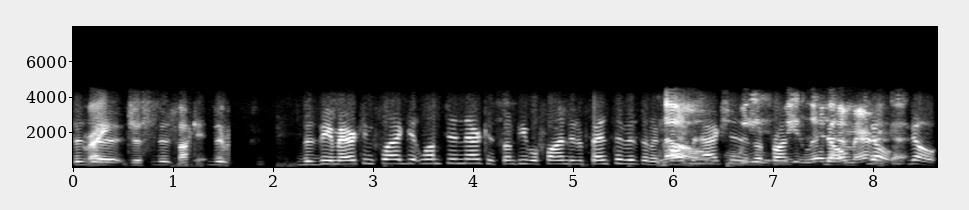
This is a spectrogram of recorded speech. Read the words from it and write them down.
Does Right? The, Just does, fuck it. does, does the American flag get lumped in there? Because some people find it offensive as an a call to No, action we, as a front. we live no, in America. no, no,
